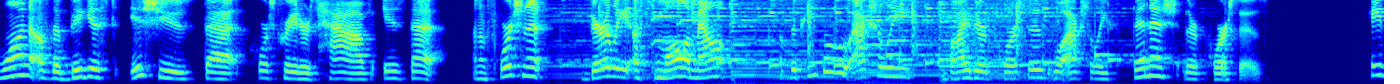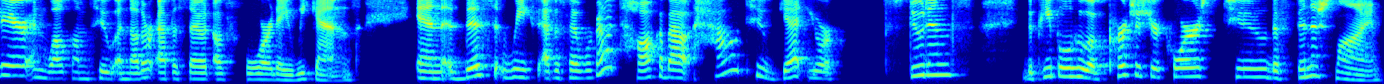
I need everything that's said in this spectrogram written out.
one of the biggest issues that course creators have is that an unfortunate, verily a small amount of the people who actually buy their courses will actually finish their courses. Hey there, and welcome to another episode of Four Day Weekends. In this week's episode, we're going to talk about how to get your students, the people who have purchased your course, to the finish line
